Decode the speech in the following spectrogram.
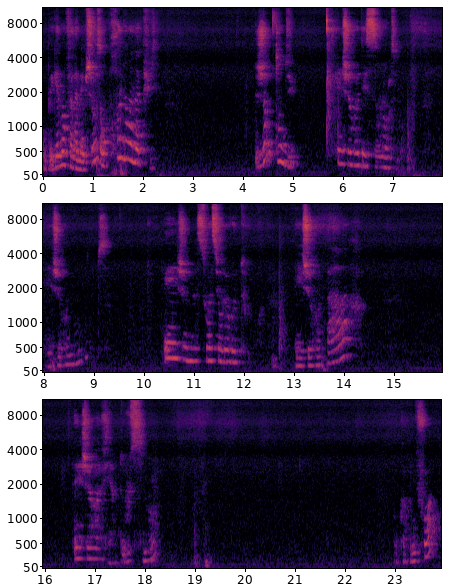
On peut également faire la même chose en prenant un appui. Jambes tendues. Et je redescends lentement. Et je remonte et je m'assois sur le retour. Et je repars et je reviens doucement. Encore une fois.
